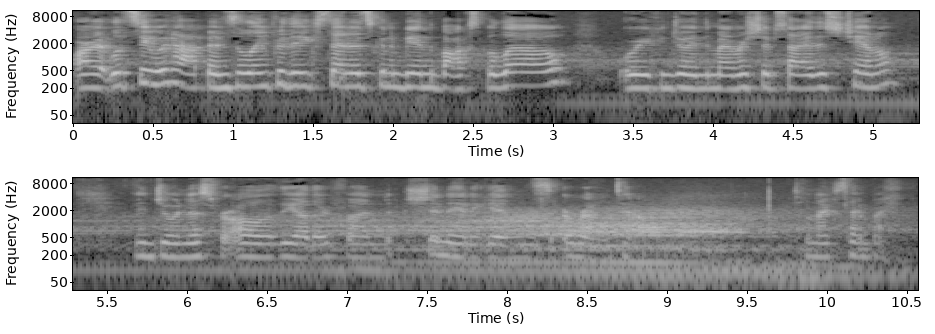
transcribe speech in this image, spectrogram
Alright, let's see what happens. The link for the extended is going to be in the box below, or you can join the membership side of this channel and join us for all of the other fun shenanigans around town. Until next time, bye.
